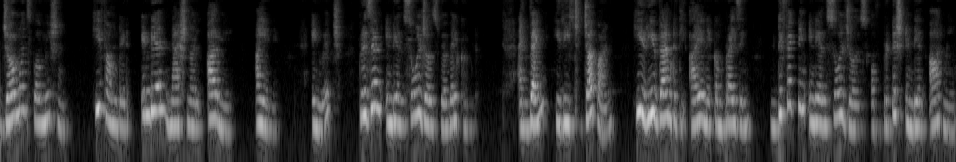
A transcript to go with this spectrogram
Germans' permission, he founded Indian National Army INA, in which prisoned Indian soldiers were welcomed. And when he reached Japan, he revamped the INA comprising defecting Indian soldiers of British Indian Army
